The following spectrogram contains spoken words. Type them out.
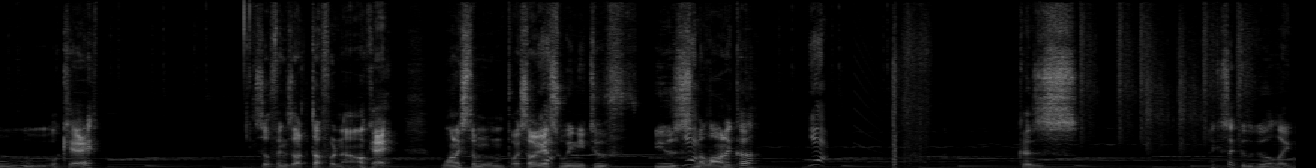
Ooh, okay. So things are tougher now. Okay. One extra movement point. So I guess we need to f- use Yeah. Melonica. Yeah. Because I guess I could go like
